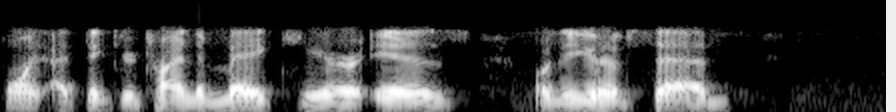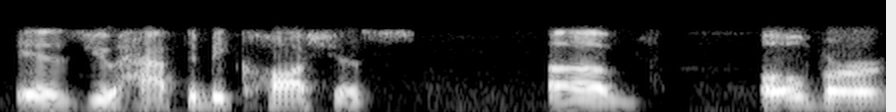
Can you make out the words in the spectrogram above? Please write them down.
point, I think you're trying to make here is, or that you have said, is you have to be cautious of over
